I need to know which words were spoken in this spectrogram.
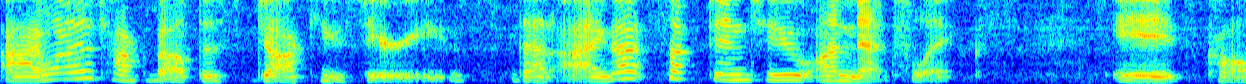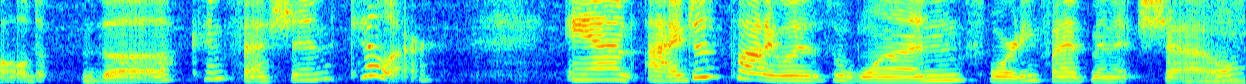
I wanted to talk about this docu series that I got sucked into on Netflix. It's called The Confession Killer. And I just thought it was one 45 minute show,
